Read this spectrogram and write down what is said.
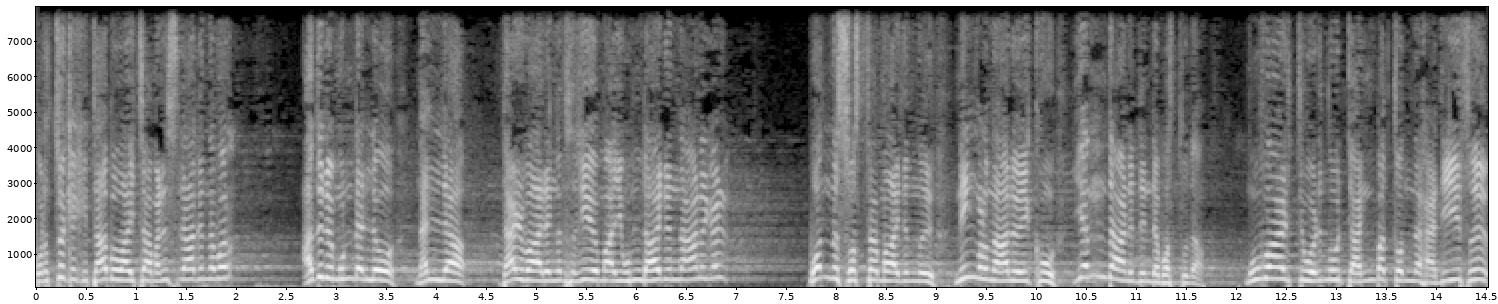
കുറച്ചൊക്കെ കിതാബ് വായിച്ചാൽ മനസ്സിലാകുന്നവർ. അതിനുമുണ്ടല്ലോ നല്ല താഴ്വാരങ്ങൾ സജീവമായി ഉണ്ടായിരുന്ന ആളുകൾ. ഒന്ന് സ്വസ്ഥമായിരുന്ന് നിങ്ങളൊന്ന് ആലോചിക്കൂ. എന്താണ് ഇതിന്റെ വസ്തുത? മൂവായിരത്തി ഒരുന്നൂറ്റി അൻപത്തൊന്ന് ഹദീസ്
